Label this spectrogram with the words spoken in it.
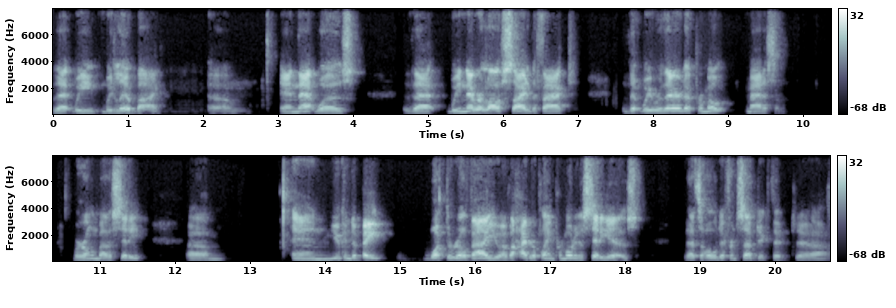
that we we live by, um, and that was that we never lost sight of the fact that we were there to promote Madison. We're owned by the city, um, and you can debate what the real value of a hydroplane promoting a city is. That's a whole different subject that uh,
